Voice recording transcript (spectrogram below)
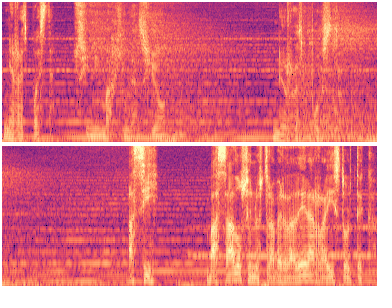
ni respuesta. Sin imaginación ni respuesta. Así, basados en nuestra verdadera raíz tolteca,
